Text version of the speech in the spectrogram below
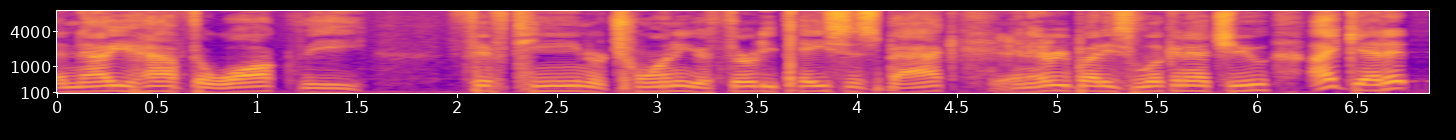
and now you have to walk the 15 or 20 or 30 paces back, and everybody's looking at you. I get it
